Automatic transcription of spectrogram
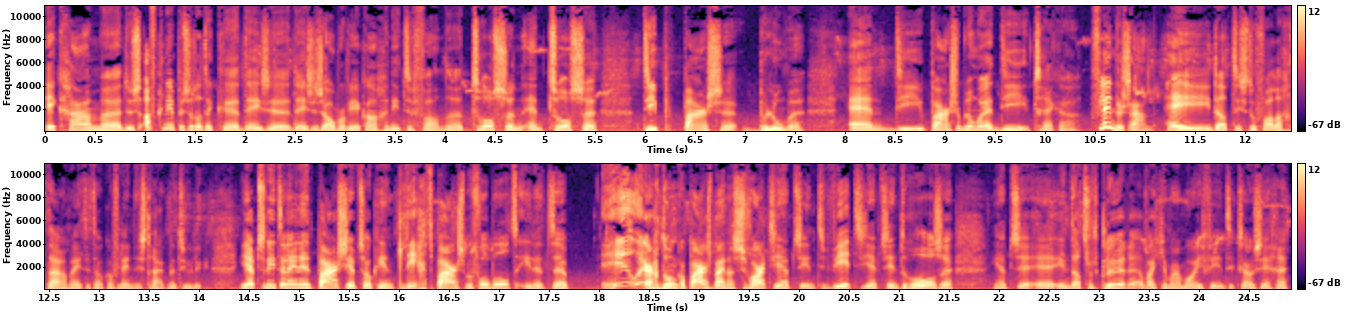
Ik ga hem dus afknippen zodat ik deze, deze zomer weer kan genieten van trossen en trossen dieppaarse bloemen. En die paarse bloemen die trekken vlinders aan. hey, dat is toevallig. Daarom heet het ook een vlinderstruik natuurlijk. Je hebt ze niet alleen in het paars, je hebt ze ook in het lichtpaars bijvoorbeeld. In het eh, heel erg donkerpaars, bijna zwart. Je hebt ze in het wit, je hebt ze in het roze. Je hebt ze eh, in dat soort kleuren, wat je maar mooi vindt. Ik zou zeggen,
